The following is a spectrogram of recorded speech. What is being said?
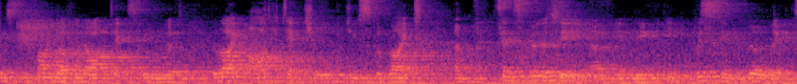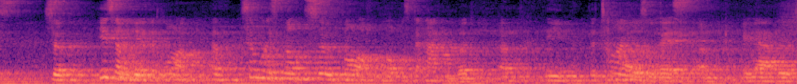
things you find often architects feeling that the right architecture will produce the right um, sensibility um, in the, the, people visiting the buildings. So his idea the choir, um, ways not so far from what was to happen, but um, the, the tiles are less um, elaborate,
